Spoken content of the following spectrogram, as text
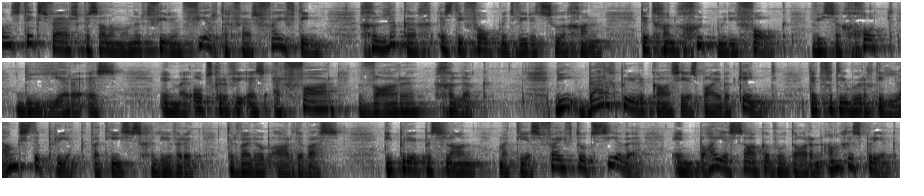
Ons teksvers Psalm 144 vers 15. Gelukkig is die volk met wie dit so gaan. Dit gaan goed met die volk wie se God die Here is. En my opskrifie is ervaar ware geluk. Die bergpredikasie is baie bekend. Dit verteenwoordig die langste preek wat Jesus gelewer het terwyl hy op aarde was. Die preek beslaan Matteus 5 tot 7 en baie sake word daarin aangespreek.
